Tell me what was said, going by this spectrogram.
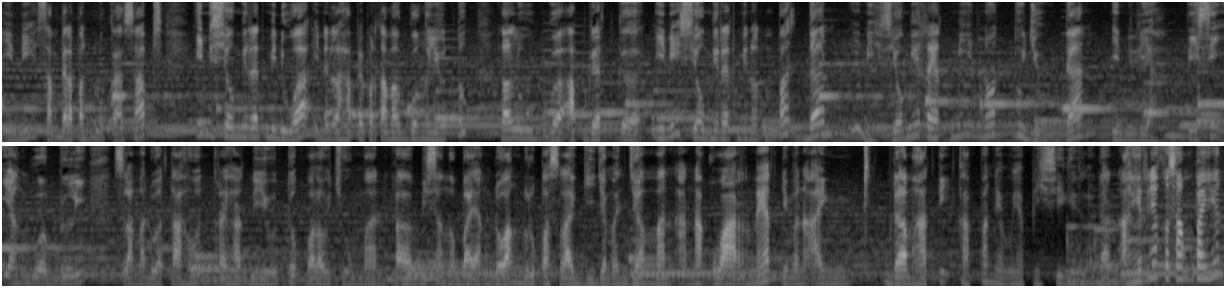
ini sampai 80k subs. Ini Xiaomi Redmi 2 ini adalah HP pertama gue nge-youtube. Lalu gue upgrade ke ini Xiaomi Redmi Note 4 dan ini Xiaomi Redmi Note 7 dan ini dia PC yang gue beli selama 2 tahun tryhard di YouTube. Walau cuman uh, bisa ngebayang doang dulu pas lagi zaman zaman anak warnet di mana aing dalam hati kapan ya punya PC gitu loh. Dan akhirnya kesampaian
